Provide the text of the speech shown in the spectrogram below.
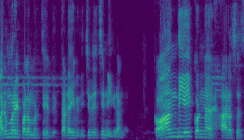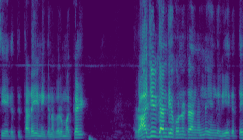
மறுமுறை பலமுறை தடையை விதிச்சு விதிச்சு நீக்கிறாங்க. காந்தியை கொன்ன ஆர்எஸ்எஸ் இயக்கத்தை தடையை நீக்கின பெருமக்கள் ராஜீவ் காந்தியை கொண்டுட்டாங்கன்னு எங்கள் இயக்கத்தை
